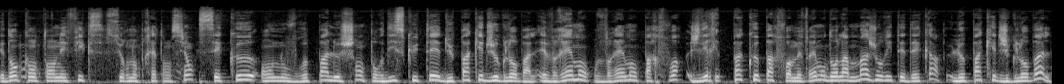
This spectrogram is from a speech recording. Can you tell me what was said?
Et donc, quand on est fixe sur nos prétentions, c'est qu'on n'ouvre pas le champ pour discuter du package global. Et vraiment, vraiment parfois, je dirais pas que parfois, mais vraiment dans la majorité des cas, le package global,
